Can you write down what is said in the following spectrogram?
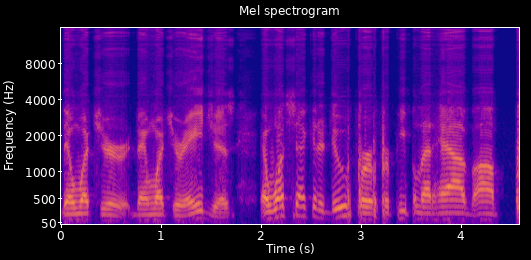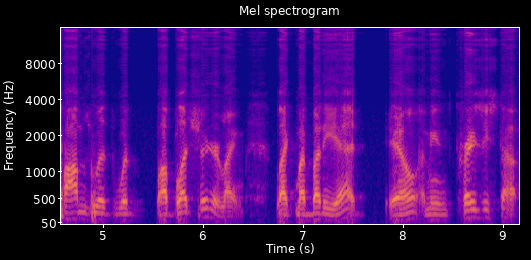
than what your than what your age is. And what's that going to do for for people that have uh, problems with with uh, blood sugar, like like my buddy Ed? You know, I mean, crazy stuff.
